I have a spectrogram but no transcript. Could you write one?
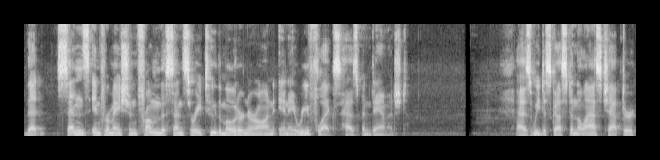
that sends information from the sensory to the motor neuron in a reflex has been damaged. As we discussed in the last chapter,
